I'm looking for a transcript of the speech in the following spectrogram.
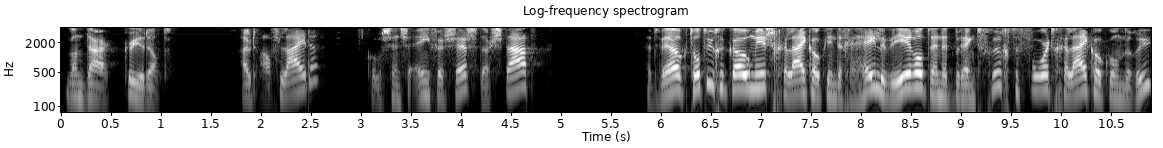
want daar kun je dat uit afleiden. Colossense 1 vers 6, daar staat, het welk tot u gekomen is, gelijk ook in de gehele wereld, en het brengt vruchten voort, gelijk ook onder u,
